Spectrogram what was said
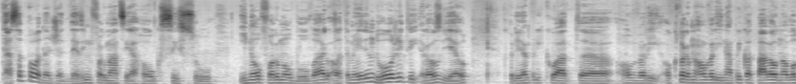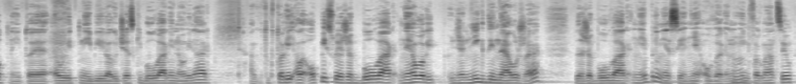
Dá sa povedať, že dezinformácia hoaxy sú inou formou bulváru, ale tam je jeden dôležitý rozdiel, ktorý napríklad uh, hovorí, o ktorom hovorí napríklad Pavel Novotný, to je elitný bývalý český bulvárny novinár, ktorý ale opisuje, že bulvár nehovorí, že nikdy nelže, že bulvár neprinesie neoverenú hmm. informáciu,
